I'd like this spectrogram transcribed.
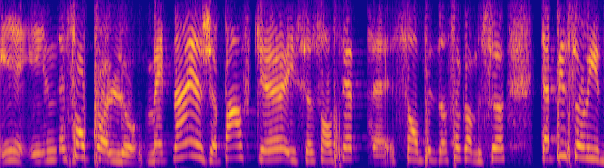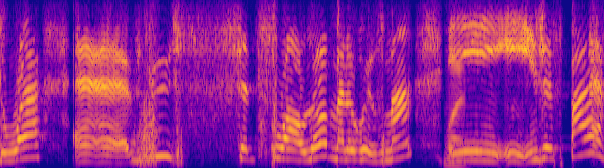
ils, ne sont pas là. Maintenant, je pense qu'ils se sont fait, euh, si on peut dire ça comme ça, taper sur les doigts, euh, vu cette histoire-là, malheureusement. Ouais. Et, et j'espère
